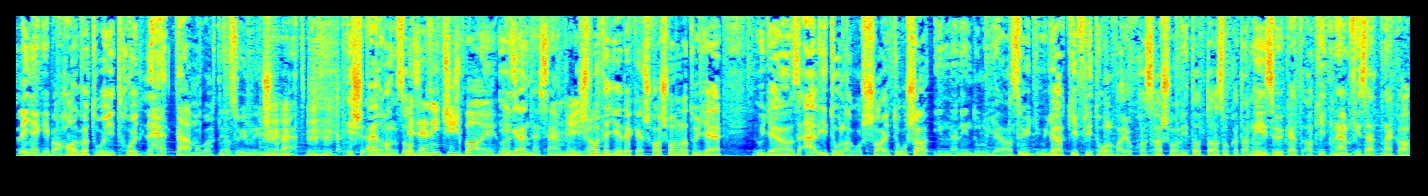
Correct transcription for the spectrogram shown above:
lényegében a hallgatóit, hogy lehet támogatni az ő műsorát. Uh-huh, uh-huh. És elhangzott... Ezzel nincs is baj, hozzáteszem. Így És van. volt egy érdekes hasonlat, ugye, ugye az állítólagos sajtósa, innen indul ugye az ügy, ugye a kifli tolvajokhoz hasonlította azokat a nézőket, akik nem fizetnek a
